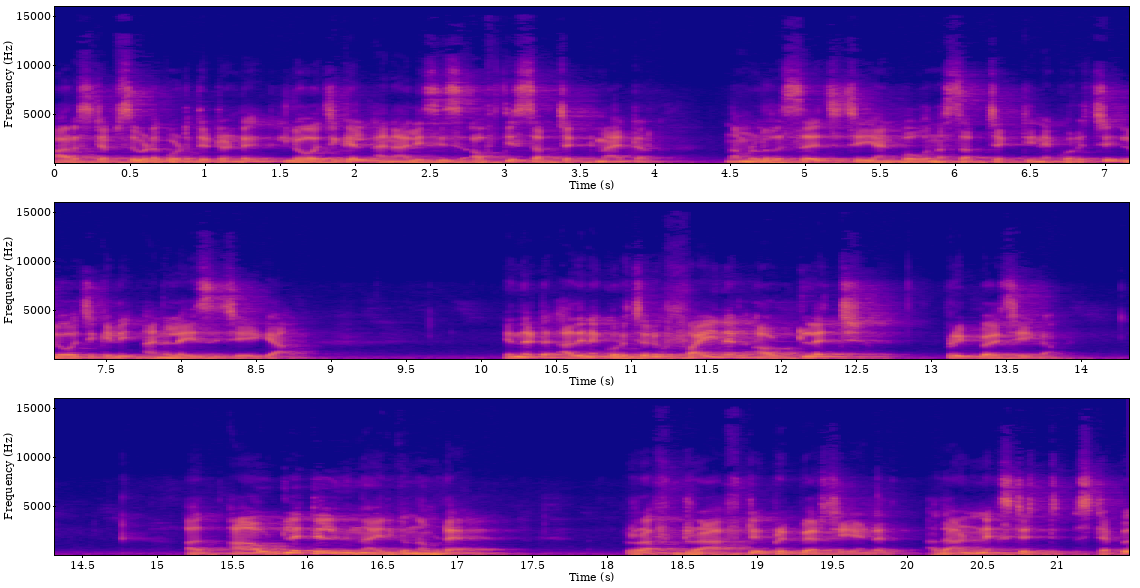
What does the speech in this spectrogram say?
ആറ് സ്റ്റെപ്സ് ഇവിടെ കൊടുത്തിട്ടുണ്ട്. Logical analysis of the subject matter നമ്മൾ റിസർച്ച് ചെയ്യാൻ പോകുന്ന സബ്ജക്റ്റിനെ കുറിച്ച് ലോജിക്കലി അനലൈസ് ചെയ്യുക. എന്നിട്ട് അതിനെക്കുറിച്ചൊരു ഫൈനൽ ഔട്ട്ലെറ്റ് പ്രിപ്പയർ ചെയ്യുക. ആ ഔട്ട്ലെറ്റിൽ നിന്നായിരിക്കും നമ്മുടെ റഫ് ഡ്രാഫ്റ്റ് പ്രിപ്പയർ ചെയ്യേണ്ടത്. അതാണ് next step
